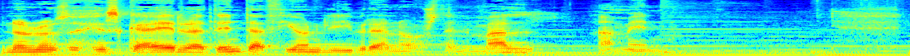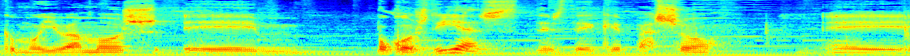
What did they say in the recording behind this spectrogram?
No nos dejes caer la tentación, líbranos del mal. Amén. Como llevamos eh, pocos días desde que pasó eh,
